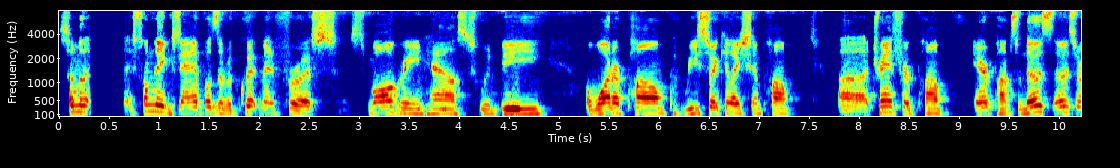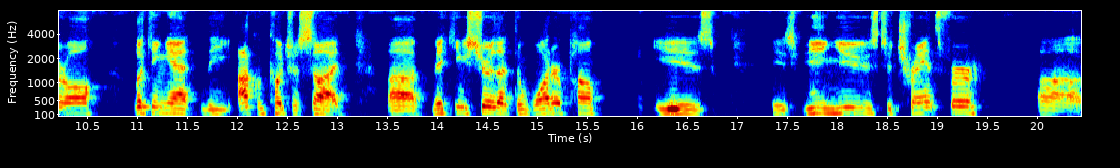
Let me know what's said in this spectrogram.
Some of the, some of the examples of equipment for a small greenhouse would be a water pump, recirculation pump, uh, transfer pump, air pumps, and those, those are all looking at the aquaculture side, uh, making sure that the water pump is, is being used to transfer uh,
